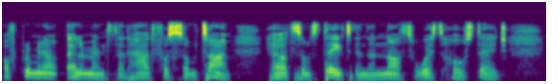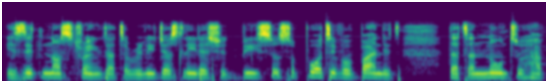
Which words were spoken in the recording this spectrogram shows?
of criminal elements that had for some time held some states in the northwest hostage. Is it not strange that a religious leader should be so supportive of bandits that are known to have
